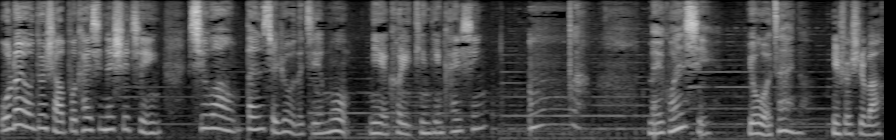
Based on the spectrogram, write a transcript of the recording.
无论有多少不开心的事情，希望伴随着我的节目，你也可以天天开心。嗯，没关系，有我在呢，你说是吧？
